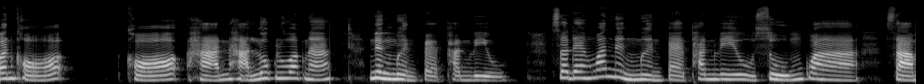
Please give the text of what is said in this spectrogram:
วันขอขอหารหารลวกๆนะ 18,000 วิว แสดงว่า 18,000 วิว สูงกว่า 3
